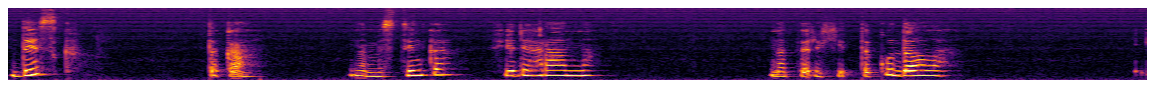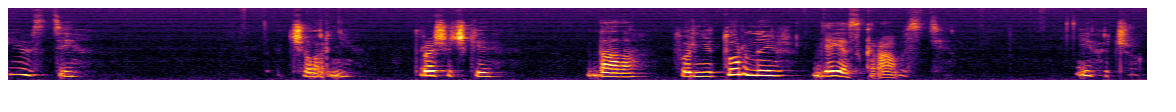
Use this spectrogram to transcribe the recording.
диск, така намистинка філігранна. На перехід таку дала. І ось ці чорні. Трошечки дала фурнітурної для яскравості. І гачок.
